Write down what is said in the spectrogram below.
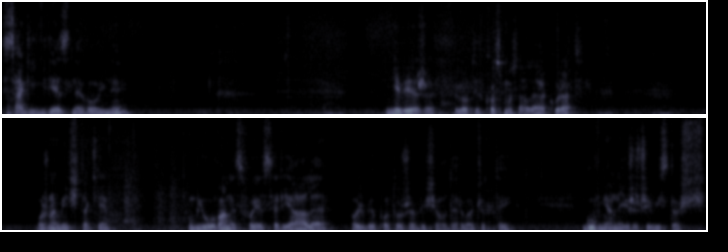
sagi Gwiezdne Wojny. Nie wierzę w loty w kosmos, ale akurat można mieć takie umiłowane swoje seriale, choćby po to, żeby się oderwać od tej gównianej rzeczywistości.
